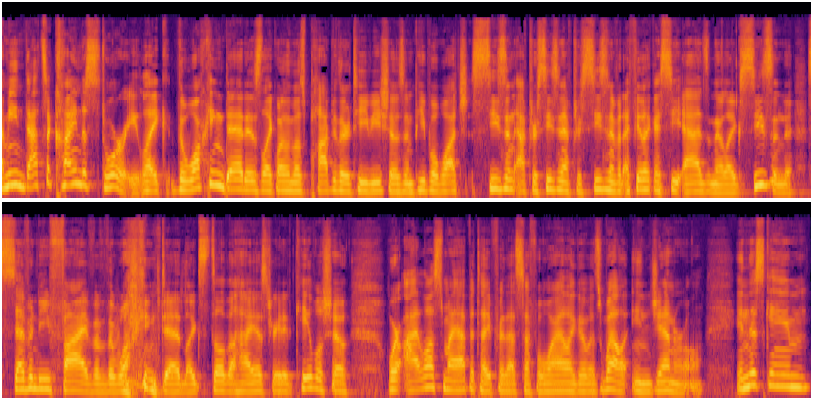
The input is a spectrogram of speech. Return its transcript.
I mean, that's a kind of story. Like, The Walking Dead is like one of the most popular TV shows, and people watch season after season after season of it. I feel like I see ads and they're like, season 75 of The Walking Dead, like, still the highest rated cable show, where I lost my appetite for that stuff a while ago as well, in general. In this game,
